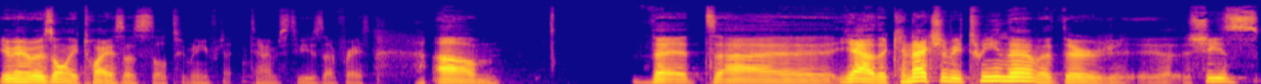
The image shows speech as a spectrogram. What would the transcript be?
Even if it was only twice, that's still too many times to use that phrase. Um, that uh, yeah, the connection between them. That they're uh, she's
